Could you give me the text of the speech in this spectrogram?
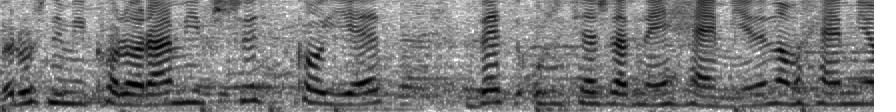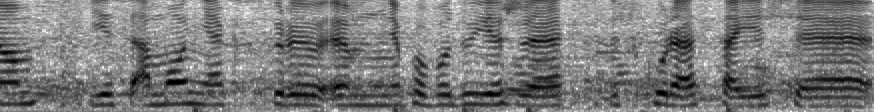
różnymi kolorami. Wszystko jest bez użycia żadnej chemii. Jedyną chemią jest amoniak, który powoduje, że skóra staje się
